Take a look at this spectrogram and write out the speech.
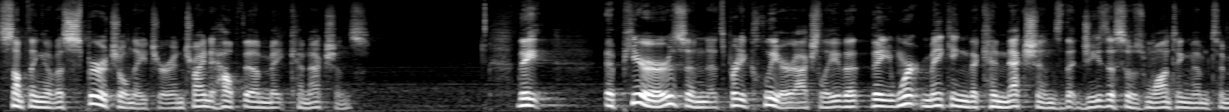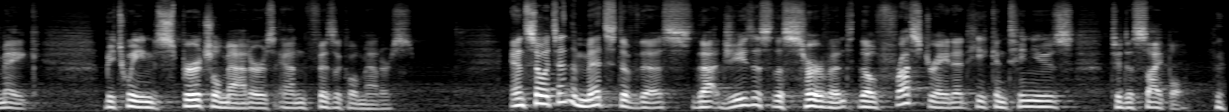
something of a spiritual nature and trying to help them make connections. They appears, and it's pretty clear actually, that they weren't making the connections that Jesus was wanting them to make between spiritual matters and physical matters. And so it's in the midst of this that Jesus, the servant, though frustrated, he continues to disciple.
